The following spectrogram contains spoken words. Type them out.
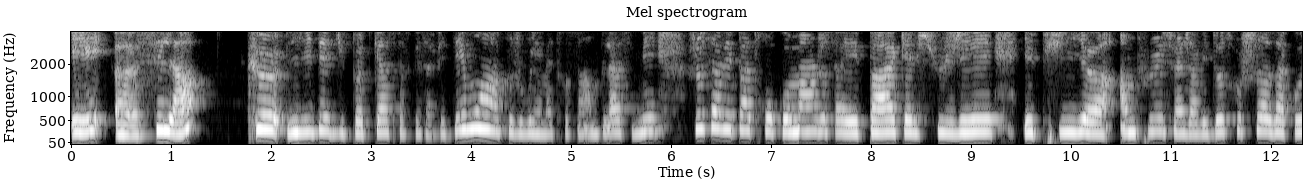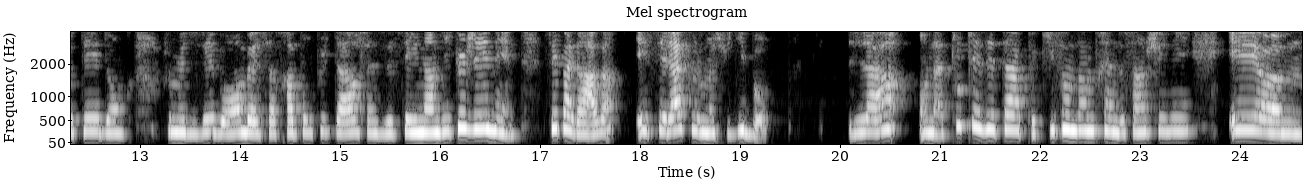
Et c'est là que l'idée du podcast, parce que ça fait des mois que je voulais mettre ça en place, mais je savais pas trop comment, je savais pas quel sujet, et puis en plus, j'avais d'autres choses à côté, donc je me disais bon ben ça sera pour plus tard. C'est une envie que j'ai, mais c'est pas grave. Et c'est là que je me suis dit bon, là on a toutes les étapes qui sont en train de s'enchaîner et euh,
